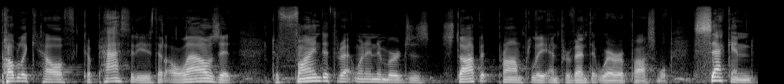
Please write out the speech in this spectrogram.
public health capacities that allows it to find a threat when it emerges, stop it promptly, and prevent it wherever possible. Second,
